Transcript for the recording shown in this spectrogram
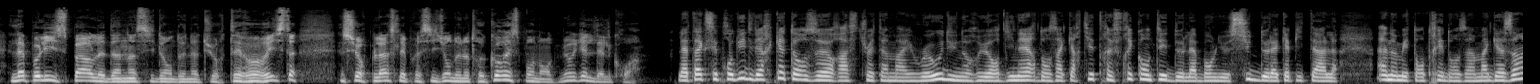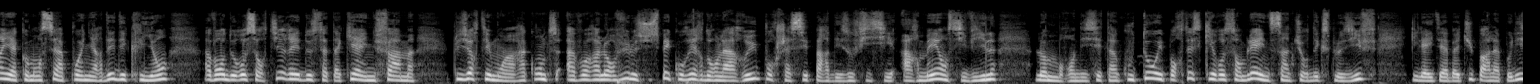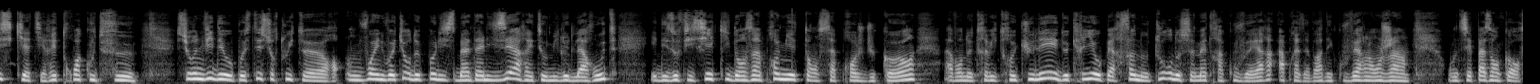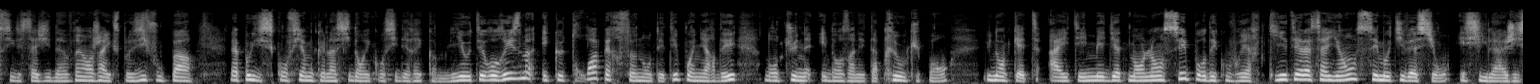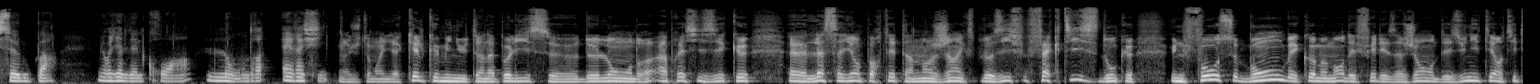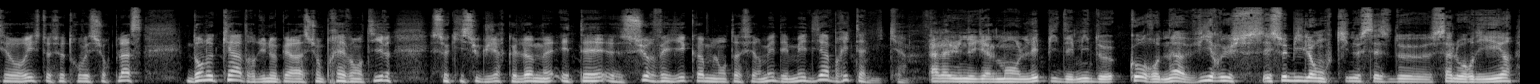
La police parle d'un incident de nature terroriste. Sur place, les précisions de notre correspondante Muriel Delcroix. L'attaque s'est produite vers 14h à Streatham High Road, une rue ordinaire dans un quartier très fréquenté de la banlieue sud de la capitale. Un homme est entré dans un magasin et a commencé à poignarder des clients avant de ressortir et de s'attaquer à une femme. Plusieurs témoins racontent avoir alors vu le suspect courir dans la rue pourchassé par des officiers armés en civil. L'homme brandissait un couteau et portait ce qui ressemblait à une ceinture d'explosifs. Il a été abattu par la police qui a tiré trois coups de feu. Sur une vidéo postée sur Twitter, on voit une voiture de police banalisée arrêtée au milieu de la route et des officiers qui, dans un premier temps, s'approchent du corps avant de très vite reculer et de crier aux personnes autour de se mettre à couvert après avoir découvert l'engin. On ne sait pas encore s'il s'agit d'un vrai engin explosif ou pas. La police confirme que l'incident est considéré comme lié au terrorisme et que trois personnes ont été poignardées, dont une est dans un état préoccupant. Une enquête a été immédiatement lancée pour découvrir qui était l'assaillant, ses motivations et s'il a agi seul ou pas. Muriel Delcroix, Londres, RFI. Justement, il y a quelques minutes, hein, la police euh, de Londres a précisé que euh, l'assaillant portait un engin explosif factice, donc euh, une fausse bombe, et qu'au moment des faits, des agents des unités antiterroristes se trouvaient sur place dans le cadre d'une opération préventive, ce qui suggère que l'homme était surveillé, comme l'ont affirmé des médias britanniques. À la une également, l'épidémie de coronavirus et ce bilan qui ne cesse de s'alourdir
